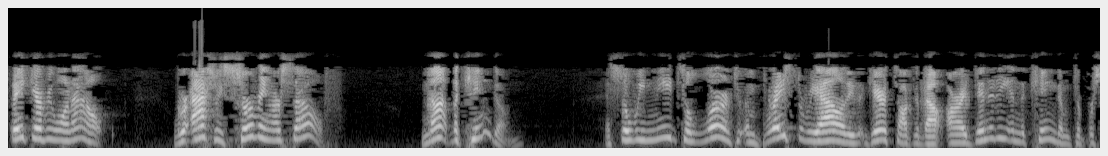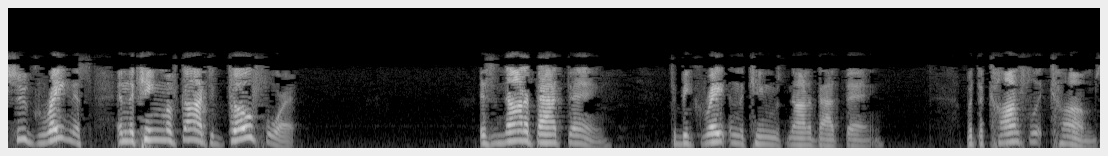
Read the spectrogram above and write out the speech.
fake everyone out, we're actually serving ourselves, not the kingdom. And so we need to learn to embrace the reality that Gareth talked about, our identity in the kingdom, to pursue greatness in the kingdom of God, to go for it, is not a bad thing. To be great in the kingdom is not a bad thing. But the conflict comes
